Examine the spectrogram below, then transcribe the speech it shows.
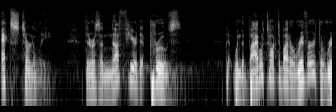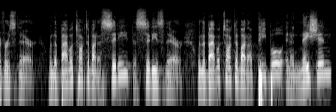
externally. There is enough here that proves that when the Bible talked about a river, the river's there. When the Bible talked about a city, the city's there. When the Bible talked about a people and a nation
